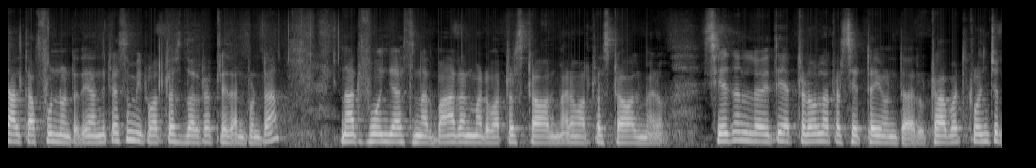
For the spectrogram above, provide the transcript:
చాలా టఫ్ ఉండి ఉంటుంది. అందుకోసం మీకు వర్కర్స్ దొరకట్లేదు అనుకుంటా. నాకు ఫోన్ చేస్తున్నారు. బాగా అనమాట వర్కర్స్ కావాలి మేడం వర్కర్స్ కావాలి మేడం. సీజన్లో అయితే ఎట్టడంలో అక్కడ సెట్ అయి ఉంటారు. కాబట్టి కొంచెం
